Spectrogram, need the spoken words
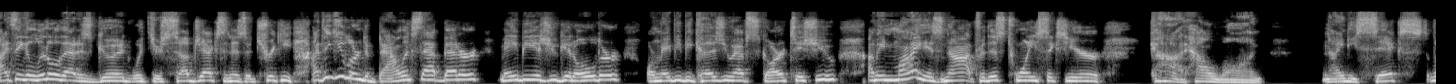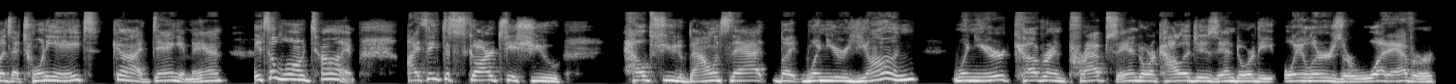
I think a little of that is good with your subjects and is a tricky. I think you learn to balance that better, maybe as you get older, or maybe because you have scar tissue. I mean, mine is not for this 26 year. God, how long? 96? was that? 28? God dang it, man. It's a long time. I think the scar tissue helps you to balance that. But when you're young, when you're covering preps and or colleges and or the Oilers or whatever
